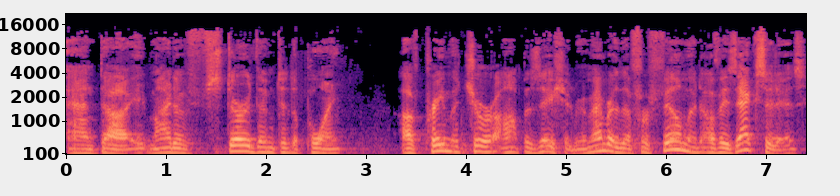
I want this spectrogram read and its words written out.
and uh, it might have stirred them to the point of premature opposition. Remember, the fulfillment of his exodus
